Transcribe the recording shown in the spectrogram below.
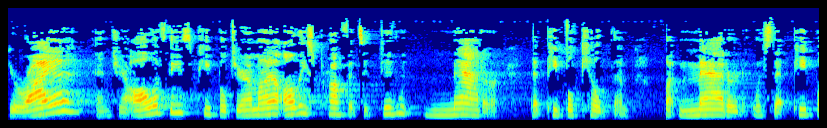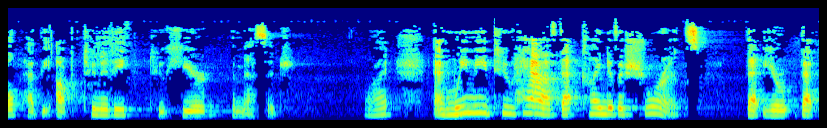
Uriah and all of these people, Jeremiah, all these prophets, it didn't matter that people killed them. What mattered was that people had the opportunity to hear the message. All right? And we need to have that kind of assurance that you're, that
